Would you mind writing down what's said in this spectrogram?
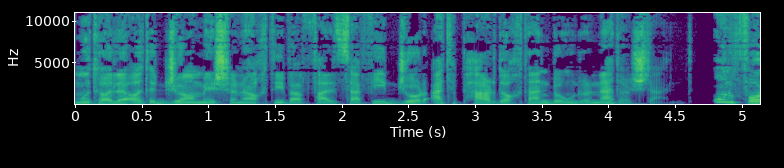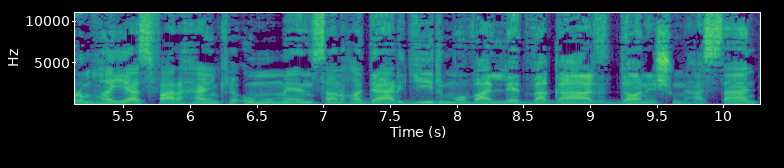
مطالعات جامعه شناختی و فلسفی جرأت پرداختن به اون رو نداشتند. اون فرم هایی از فرهنگ که عموم انسانها درگیر مولد و قدردانشون هستند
